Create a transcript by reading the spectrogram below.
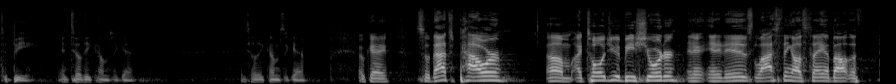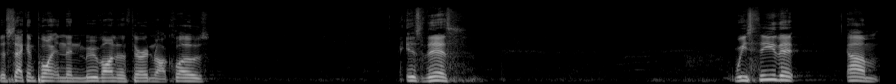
to be until he comes again until he comes again. Okay, so that's power. Um, I told you it'd be shorter, and it, and it is. Last thing I'll say about the, the second point, and then move on to the third, and I'll close, is this. We see that um,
